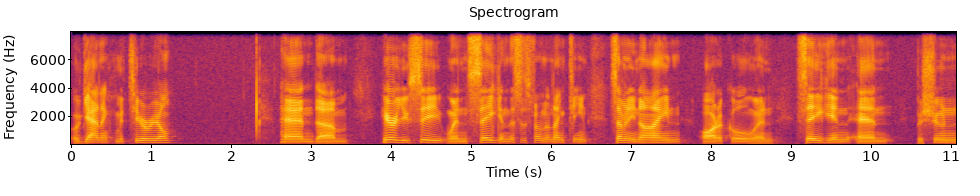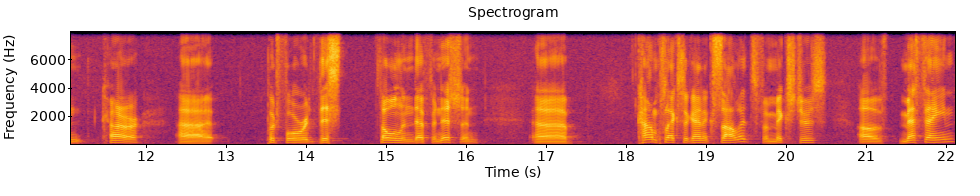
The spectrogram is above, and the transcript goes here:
organic material. And um, here you see when Sagan, this is from the 1979 article, when Sagan and Bhushan uh, put forward this tholin definition. Uh, complex organic solids for mixtures of methane,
